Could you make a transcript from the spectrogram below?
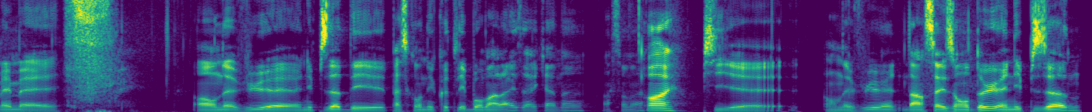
Même. euh, on a vu euh, un épisode des. Parce qu'on écoute les beaux malaises avec Anna en ce moment. Ouais. Puis euh, on a vu dans saison 2 un épisode.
